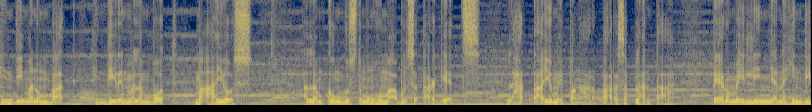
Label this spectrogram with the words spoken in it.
Hindi manumbat, hindi rin malambot, maayos. Alam kong gusto mong humabol sa targets. Lahat tayo may pangarap para sa planta. Pero may linya na hindi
